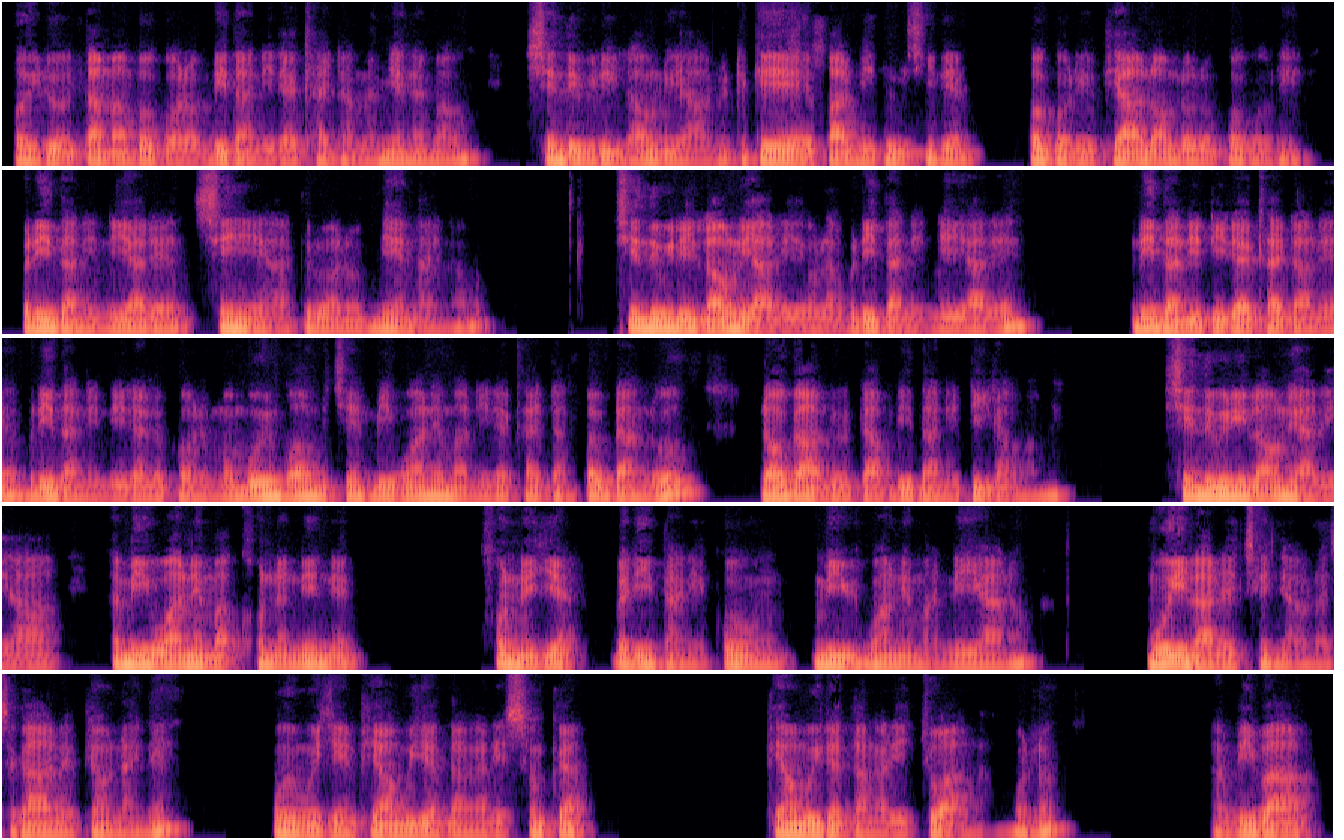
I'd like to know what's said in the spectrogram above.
ဘုန်းကြီးတို့တာမန်ပုဂ္ဂိုလ်တော့ပိဋနေတဲ့ခိုက်တာမမြင်နိုင်ပါဘူးရှင်သေဝိရိလောင်းနေရတကယ်ပါမီသူရှိတဲ့ပုဂ္ဂိုလ်တွေဘုရားလောင်းလို့ပုဂ္ဂိုလ်တွေပရိသတ်နေနေရတဲ့ဆင်းရဲဟာသူတို့ကတော့မြင်နိုင်တော့ရှင်သေဝိရိလောင်းလျာတွေဟုတ်လားပရိသတ်နေနေရတယ်ပရိသန်နေတည်တဲ့ခိုက်တံနဲ့ပရိသန်နေနေတယ်လို့ခေါ်တယ်မမွေးဘွားမချင်းမိဝမ်းထဲမှာနေတဲ့ခိုက်တံပောက်တံလို့လောကလို့ဒါပရိသန်နေတည်တာပါမယ် ရှင်သူရီလောင်းနေရတွေဟာအမိဝမ်းထဲမှာ9နှစ်နဲ့9ရက်ပရိသန်နေကိုမိဝမ်းထဲမှာနေရတော့မွေးလာတဲ့ချိန်ကြတော့စကားလည်းပြောင်းနိုင်တယ်ဝင်ဝင်ချင်းဖျောင်းမှုရဲ့တန်ခါးတွေဆုံးကပ်ဖျောင်းမှုတဲ့တန်ခါးတွေကြွလာဘောနော်မိဘ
